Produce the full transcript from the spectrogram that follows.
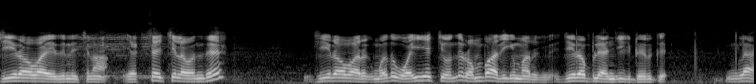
ஜீரோவாக இருந்துச்சுன்னா எக்ஸ்ஹெச்சில் வந்து ஜீரோவாக இருக்கும்போது ஒய்ஹெச் வந்து ரொம்ப அதிகமாக இருக்குது. ஜீரோ புள்ளி அஞ்சுக்கிட்டு இருக்குது சரிங்களா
